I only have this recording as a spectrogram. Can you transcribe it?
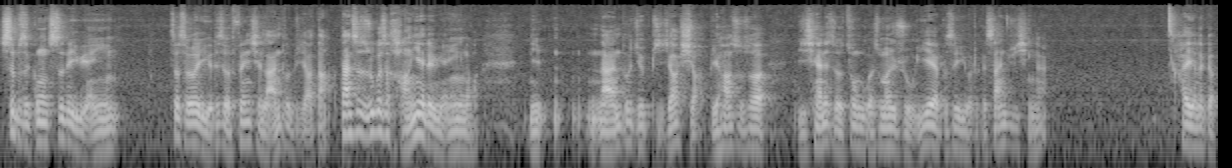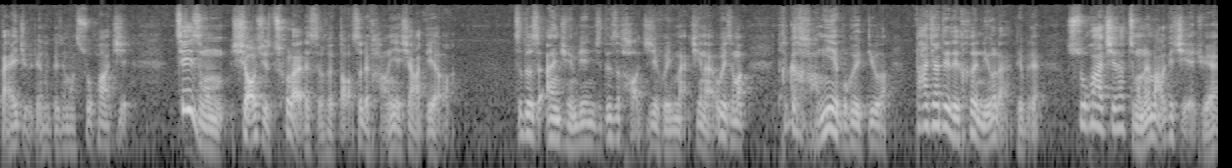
是不是公司的原因，这时候有的时候分析难度比较大，但是如果是行业的原因的话，你难度就比较小。比方是说以前的时候，中国什么乳业不是有这个三聚氰胺，还有那个白酒的那个什么塑化剂，这种消息出来的时候导致的行业下跌啊。这都是安全边际，都是好机会买进来。为什么？它个行业不会丢啊，大家都得喝牛奶，对不对？塑化剂它总能把它给解决，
